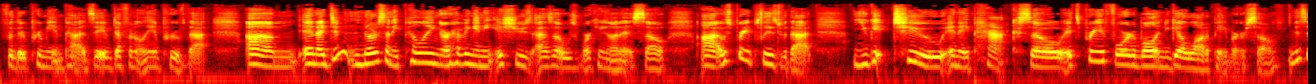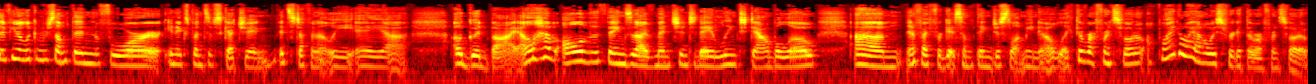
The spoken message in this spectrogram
for their premium pads. They have definitely improved that. Um, and I didn't notice any pilling or having any issues as I was working on it, so uh, I was pretty pleased with that. You get two in a pack, so it's pretty affordable and you get a lot of paper. So this, if you're looking for something for inexpensive sketching, it's definitely a, uh, a good buy. I'll have all of the things that I I've mentioned today linked down below. Um, and if I forget something, just let me know. Like the reference photo. Why do I always forget the reference photo?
